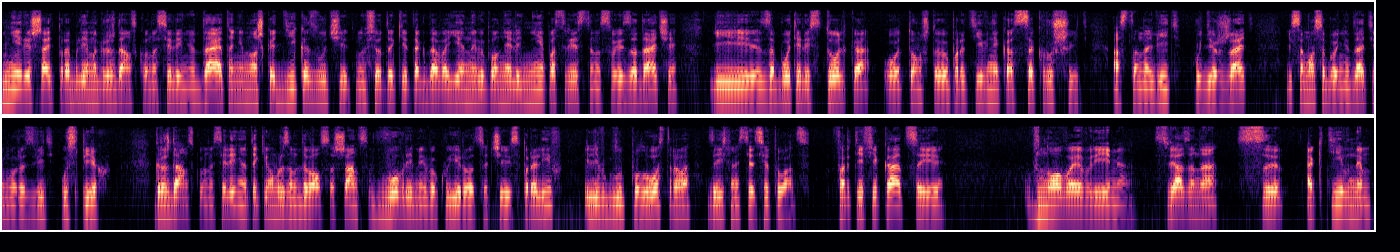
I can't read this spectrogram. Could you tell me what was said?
не решать проблемы гражданского населения. Да, это немножко дико звучит, но все-таки тогда военные выполняли непосредственно свои задачи и заботились только о том, чтобы противника сокрушить, остановить, удержать и, само собой, не дать ему развить успех гражданскому населению таким образом давался шанс вовремя эвакуироваться через пролив или вглубь полуострова, в зависимости от ситуации. Фортификации в новое время связано с активным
